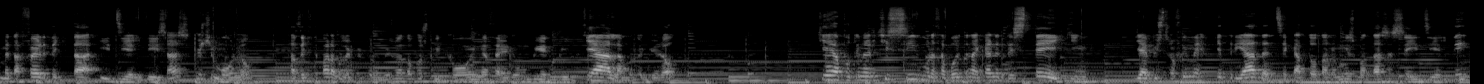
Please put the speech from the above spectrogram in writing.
μεταφέρετε και τα EGLD σας και όχι μόνο, θα δέχετε πάρα πολλά κρυπτονομίσματα όπως Bitcoin, Ethereum, BNB και άλλα με τον καιρό και από την αρχή σίγουρα θα μπορείτε να κάνετε staking για επιστροφή μέχρι και 30% τα νομίσματά σας σε EGLD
